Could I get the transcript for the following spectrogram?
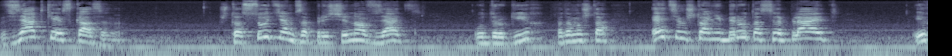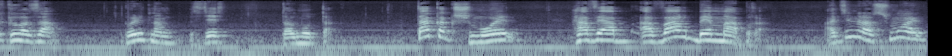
взятке сказано? Что судьям запрещено взять у других, потому что этим, что они берут, ослепляет их глаза. Говорит нам здесь Талмуд так. Так как Шмуэль авар бемабра – один раз Шмуэль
